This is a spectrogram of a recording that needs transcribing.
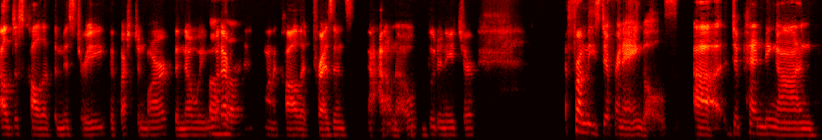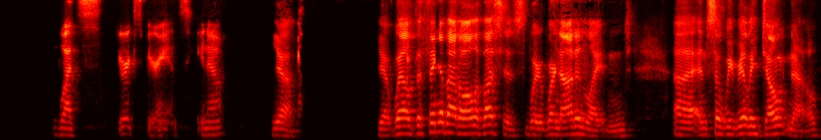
I'll just call it the mystery, the question mark, the knowing, uh-huh. whatever you want to call it, presence. I don't know, Buddha nature, from these different angles, uh, depending on what's your experience. You know. Yeah. Yeah. Well, the thing about all of us is we're we're not enlightened uh, and so we really don't know,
